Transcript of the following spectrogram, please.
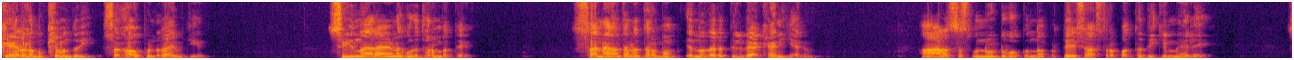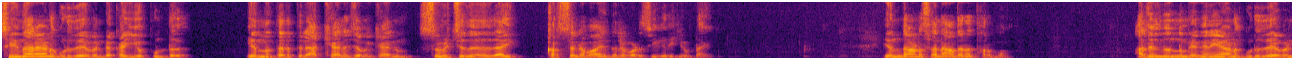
കേരള മുഖ്യമന്ത്രി സഖാവ് പിണറായി വിജയൻ ശ്രീനാരായണ ഗുരുധർമ്മത്തെ സനാതനധർമ്മം എന്ന തരത്തിൽ വ്യാഖ്യാനിക്കാനും ആർ എസ് എസ് മുന്നോട്ട് പോക്കുന്ന പ്രത്യയശാസ്ത്ര പദ്ധതിക്ക് മേലെ ശ്രീനാരായണ ഗുരുദേവന്റെ കയ്യൊപ്പുണ്ട് എന്ന തരത്തിൽ ആഖ്യാനം ചമയ്ക്കാനും ശ്രമിച്ചതിനെതിരായി കർശനമായ നിലപാട് സ്വീകരിക്കുകയുണ്ടായി. എന്താണ് സനാതന ധർമ്മം അതിൽ നിന്നും എങ്ങനെയാണ് ഗുരുദേവൻ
